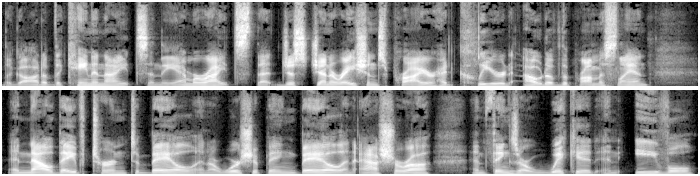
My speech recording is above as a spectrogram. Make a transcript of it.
the god of the Canaanites and the Amorites that just generations prior had cleared out of the promised land. And now they've turned to Baal and are worshiping Baal and Asherah, and things are wicked and evil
